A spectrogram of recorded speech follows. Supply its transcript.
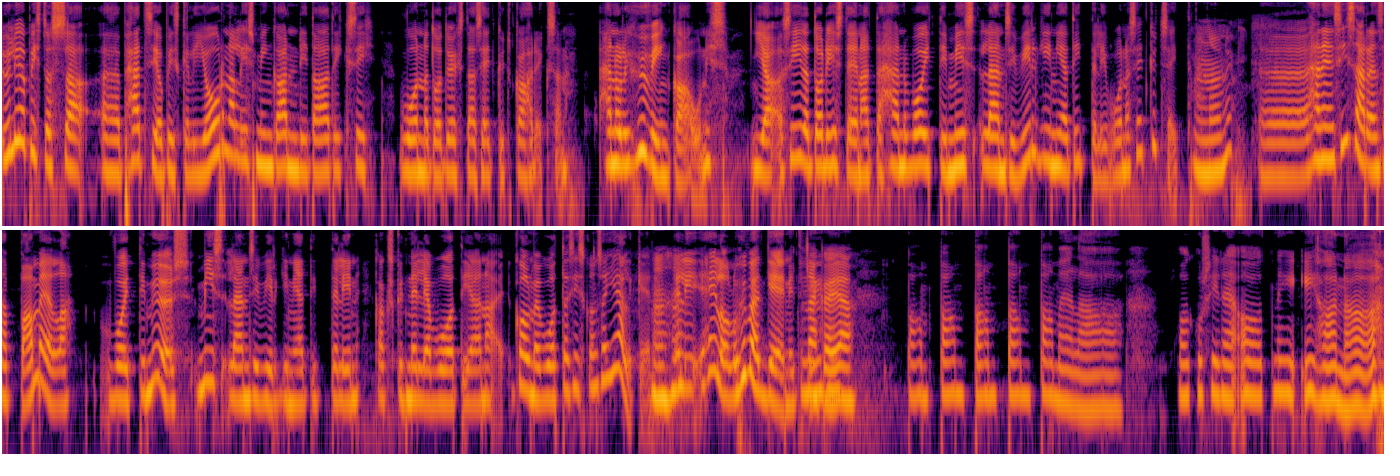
Yliopistossa äh, Patsy opiskeli journalismin kandidaatiksi vuonna 1978. Hän oli hyvin kaunis ja siitä todisteena, että hän voitti Miss Länsi-Virginia-titteli vuonna 1977. No niin. Äh, hänen sisarensa Pamela voitti myös Miss Länsi-Virginia-tittelin 24-vuotiaana kolme vuotta siskonsa jälkeen. Mhm. Eli heillä on ollut hyvät geenit. Näköjään. Pam, pam, pam, pam, Pamela. Voi kun sinä oot niin ihanaa.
